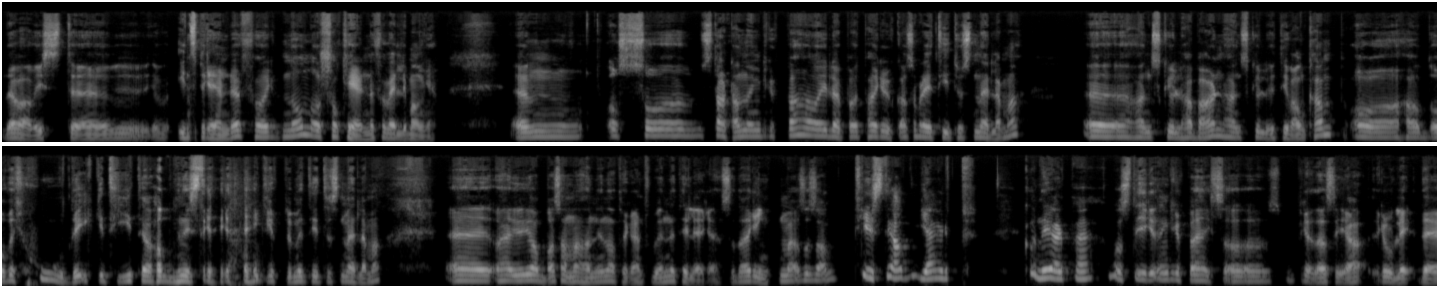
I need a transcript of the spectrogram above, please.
Det var visst uh, inspirerende for noen, og sjokkerende for veldig mange. Um, og så starta han den gruppa, og i løpet av et par uker så ble det 10 000 medlemmer. Uh, han skulle ha barn, han skulle ut i valgkamp, og hadde overhodet ikke tid til å administrere en gruppe med 10 000 medlemmer. Uh, og jeg har jo jobba sammen med han i Naturvernforbundet tidligere, så da ringte han meg og så sa han, 'Kristian, hjelp! Kan du hjelpe meg med å styre den gruppa?' Så prøvde jeg å si ja, rolig, det,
